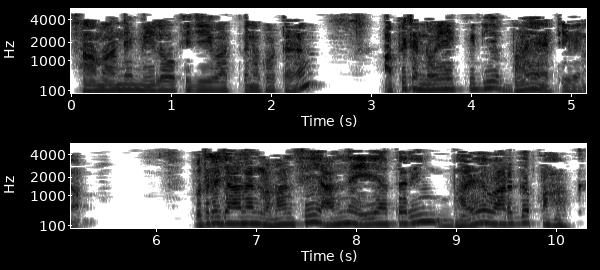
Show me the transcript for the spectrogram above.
සාමාන්‍යයෙන් මේ ලෝකේ ජීවත් වෙනකොට අපිට නොයෙක් විදිහේ බය ඇති වෙනවා. බුදුරජාණන් වහන්සේ යන්න ඒ අතරින් භය වර්ග පහක්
